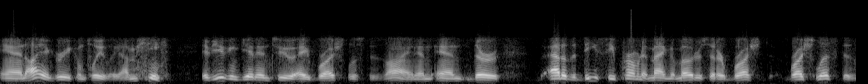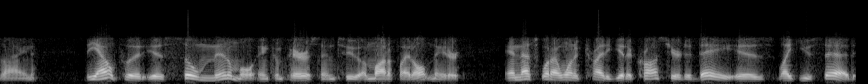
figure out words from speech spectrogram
And I agree completely. I mean, if you can get into a brushless design, and and they're out of the DC permanent magnet motors that are brushed brushless design, the output is so minimal in comparison to a modified alternator. And that's what I want to try to get across here today is, like you said,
